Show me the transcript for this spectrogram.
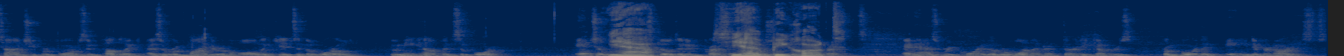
time she performs in public as a reminder of all the kids in the world who need help and support. Angelina Yeah, has built an impressive big heart. presence and has recorded over 130 covers from more than 80 different artists.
